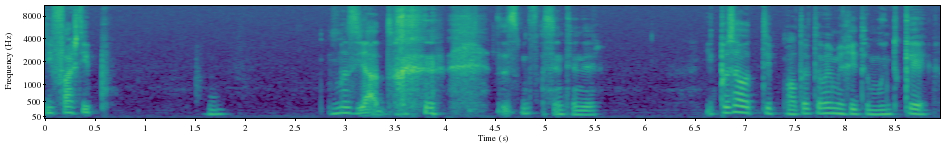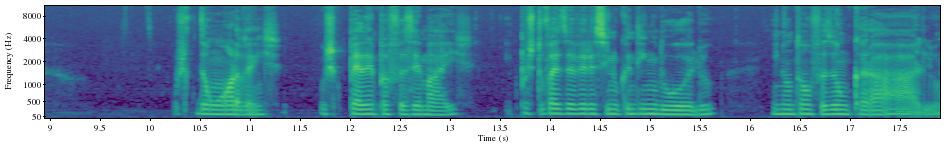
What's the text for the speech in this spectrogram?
e faz tipo. demasiado. Não sei se me faço entender. E depois há outro tipo de malta que também me irrita muito que é os que dão ordens, os que pedem para fazer mais, e depois tu vais a ver assim no cantinho do olho e não estão a fazer um caralho.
